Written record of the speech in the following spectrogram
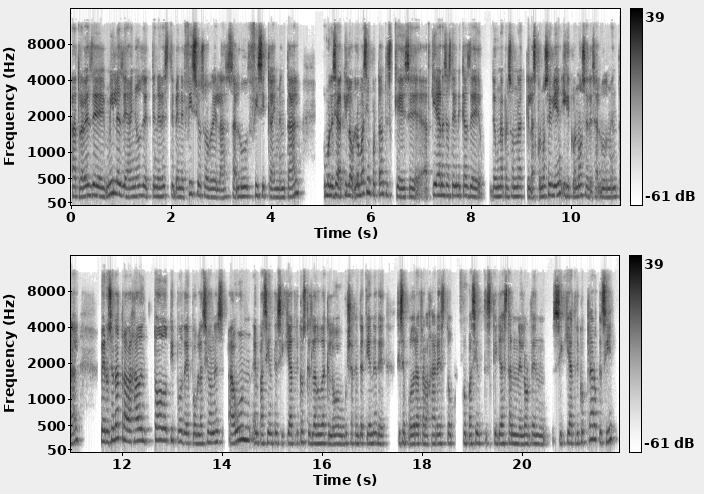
a través de miles de años de tener este beneficio sobre la salud física y mental como les decía, aquí lo, más importante es que se adquieran esas técnicas de, de, una persona que las conoce bien y que conoce de salud mental, pero se han trabajado en todo tipo de poblaciones, aún en pacientes psiquiátricos, que es la duda que luego mucha gente tiene de si se podrá trabajar esto con pacientes que ya están en el orden psiquiátrico. Claro que sí,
